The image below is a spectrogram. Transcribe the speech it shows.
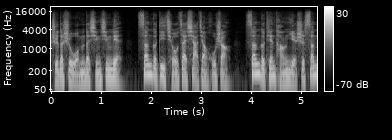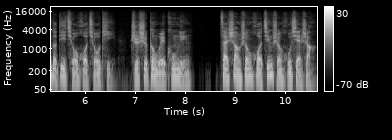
指的是我们的行星链。三个地球在下降湖上，三个天堂也是三个地球或球体，只是更为空灵。在上升或精神弧线上，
